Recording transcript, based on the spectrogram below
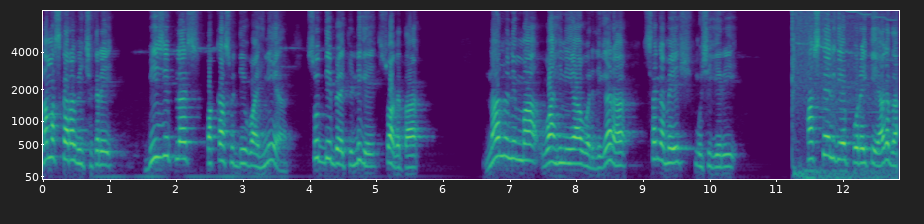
ನಮಸ್ಕಾರ ವೀಕ್ಷಕರೇ ಬಿಜಿ ಪ್ಲಸ್ ಪಕ್ಕಾ ಸುದ್ದಿ ವಾಹಿನಿಯ ಸುದ್ದಿ ಬೆಳಕಿಂಡಿಗೆ ಸ್ವಾಗತ. ನಾನು ನಿಮ್ಮ ವಾಹಿನಿಯ ವರದಿಗಾರ ಸಂಗಮೇಶ್ ಮುಷಿಗಿರಿ. ಹಾಸ್ಟೆಲ್ಗೆ ಪೂರೈಕೆಯಾಗದ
